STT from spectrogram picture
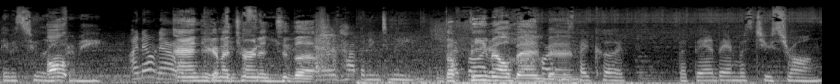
It was too late Oh. for me. I know now. And you're gonna turn into the- And it was happening to me. the I female Ban hard as Ban. I could, but Ban Ban was too strong.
